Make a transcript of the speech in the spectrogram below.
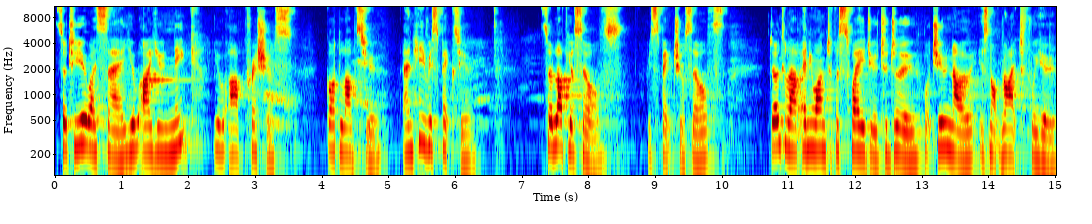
So to you I say, you are unique, you are precious. God loves you, and He respects you. So love yourselves, respect yourselves. Don't allow anyone to persuade you to do what you know is not right for you.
